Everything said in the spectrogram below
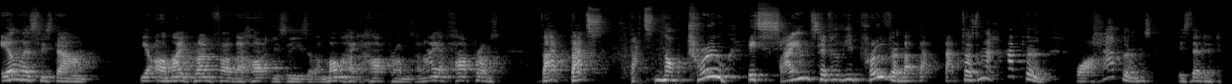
illnesses down. Yeah, oh, my grandfather heart disease, and my mom had heart problems, and I have heart problems. That that's that's not true. It's scientifically proven that that, that doesn't happen. What happens is that it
